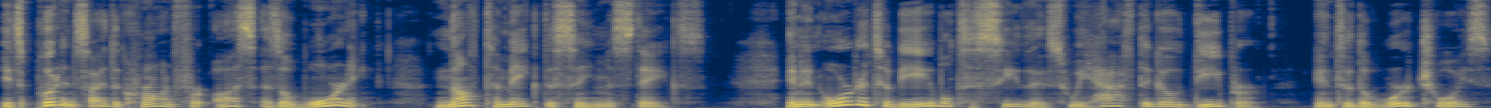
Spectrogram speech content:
It's put inside the Quran for us as a warning not to make the same mistakes. And in order to be able to see this, we have to go deeper into the word choice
